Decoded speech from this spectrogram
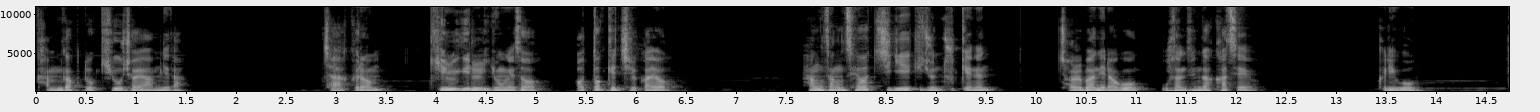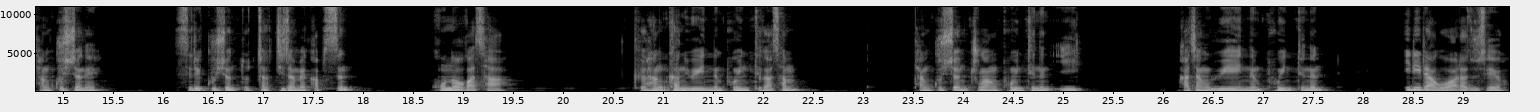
감각도 키우셔야 합니다. 자, 그럼 기울기를 이용해서 어떻게 칠까요? 항상 세워치기의 기준 두께는 절반이라고 우선 생각하세요. 그리고 단쿠션의 3쿠션 도착 지점의 값은 코너가 4, 그 한 칸 위에 있는 포인트가 3, 단쿠션 중앙 포인트는 2, 가장 위에 있는 포인트는 1이라고 알아주세요.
